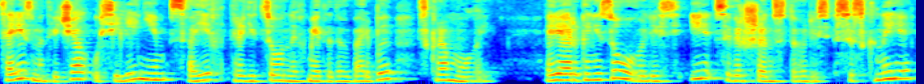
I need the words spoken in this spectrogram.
царизм отвечал усилением своих традиционных методов борьбы с крамолой. Реорганизовывались и совершенствовались сыскные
